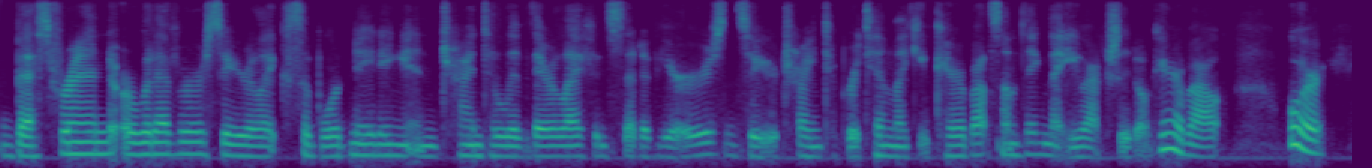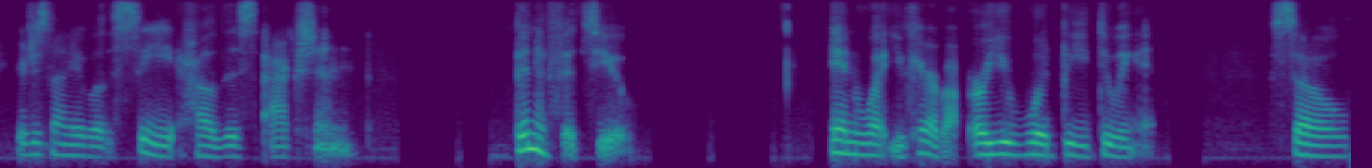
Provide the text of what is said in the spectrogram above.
best friend or whatever. So you're like subordinating and trying to live their life instead of yours. And so you're trying to pretend like you care about something that you actually don't care about. Or you're just not able to see how this action benefits you in what you care about, or you would be doing it. So,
